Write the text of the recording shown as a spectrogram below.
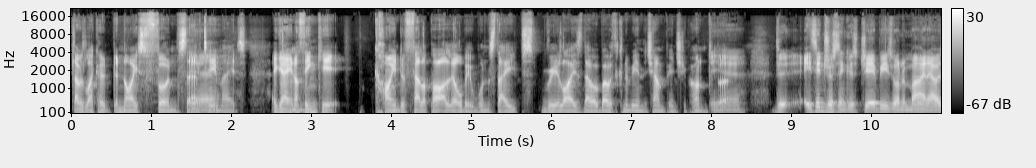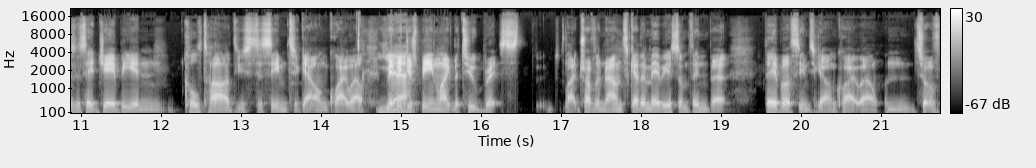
that was like a, a nice, fun set Yeah. of teammates. Again, I think it kind of fell apart a little bit once they realised they were both going to be in the championship hunt. But Yeah, the, it's interesting because JB is one of mine. I was going to say JB and Coulthard used to seem to get on quite well. Yeah. Maybe just being like the two Brits, like traveling around together, maybe or something. But they both seem to get on quite well, and sort of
